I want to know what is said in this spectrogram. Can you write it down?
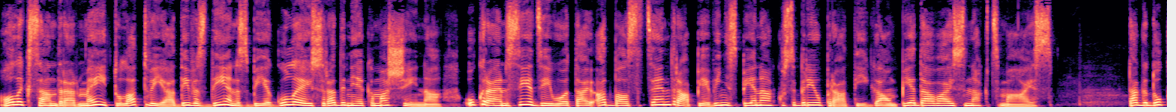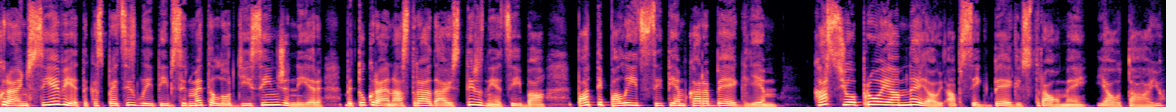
Aleksandra ar meitu Latvijā divas dienas bija gulējusi radinieka mašīnā. Ukrainas iedzīvotāju atbalsta centrā pie viņas pienākusi brīvprātība brīvprātīgā un piedāvājusi naktsmājas. Tagad Ukrāņu sieviete, kas pēc izglītības ir metālurģijas inženiere, bet Ukrainā strādājusi tirzniecībā, pati palīdz citiem kara bēgļiem. Kas joprojām neļauj apsīkt bēgļu straumei, jautāju.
